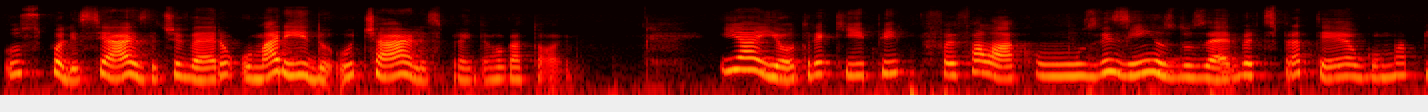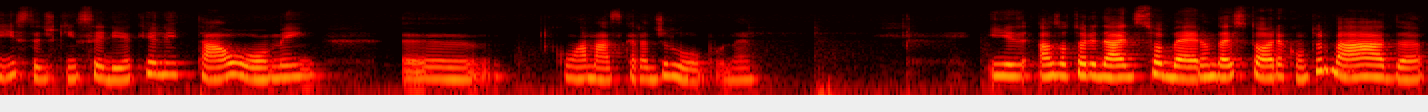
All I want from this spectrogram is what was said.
os policiais detiveram o marido, o Charles, para interrogatório. E aí, outra equipe foi falar com os vizinhos dos Herberts para ter alguma pista de quem seria aquele tal homem com a máscara de lobo, né? E as autoridades souberam da história conturbada,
